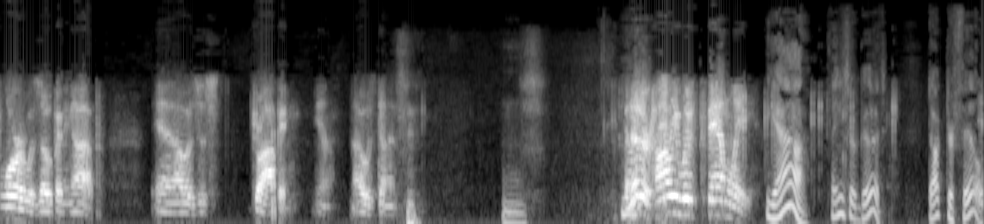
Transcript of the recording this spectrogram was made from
floor was opening up, and I was just dropping. You know, I was done. Hmm. Another Hollywood family. Yeah, things are good. Dr. Phil.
